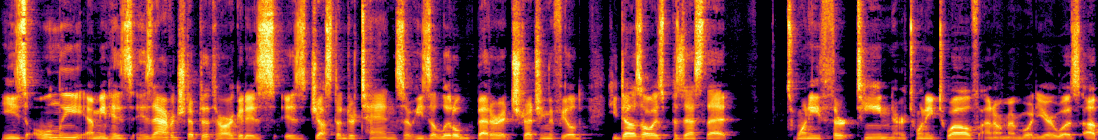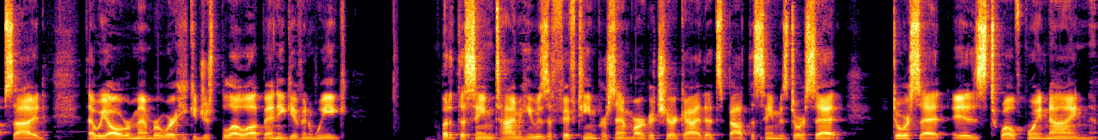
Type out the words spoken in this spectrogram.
He's only I mean his his average depth of target is is just under 10, so he's a little better at stretching the field. He does always possess that 2013 or 2012, I don't remember what year it was, upside that we all remember where he could just blow up any given week. But at the same time, he was a 15% market share guy that's about the same as Dorsett. Dorsett is 12.9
